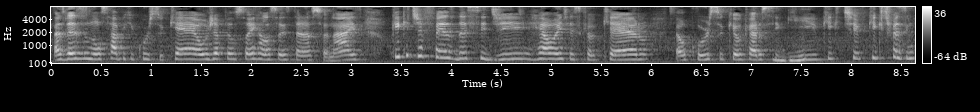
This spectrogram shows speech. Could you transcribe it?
às vezes não sabe que curso quer ou já pensou em relações internacionais. O que, que te fez decidir realmente esse que eu quero? É o curso que eu quero seguir? Uhum. O que, que, te, o que, que te fez em,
